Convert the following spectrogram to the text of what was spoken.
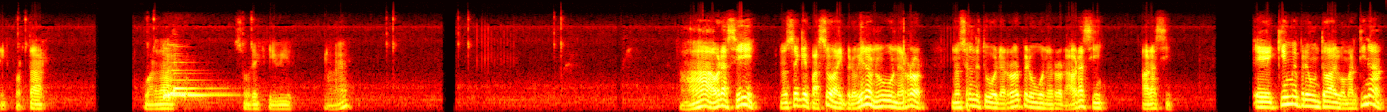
Exportar. Guardar. Sobreescribir. A ver. Ah, ahora sí. No sé qué pasó ahí, pero vieron, hubo un error. No sé dónde estuvo el error, pero hubo un error. Ahora sí, ahora sí. Eh, ¿Quién me preguntó algo? ¿Martina?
